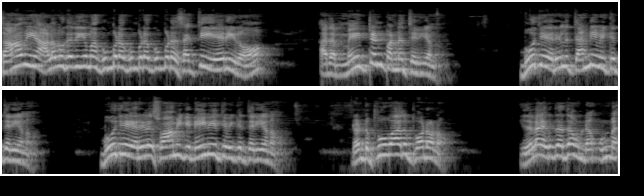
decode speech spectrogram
சாமியை அளவுக்கு அதிகமாக கும்பிட கும்பிட கும்பிட சக்தி ஏறிடும். அதை மெயின்டைன் பண்ண தெரியணும். பூஜை அறையில் தண்ணி வைக்க தெரியணும். பூஜை அறையில் சுவாமிக்கு நெய்வேத்தி வைக்க தெரியணும். ரெண்டு பூவாவது போடணும். இதெல்லாம் இருந்தால் தான் உண்மை உண்மை.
